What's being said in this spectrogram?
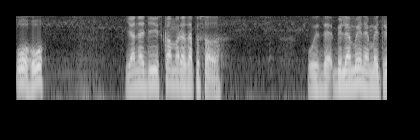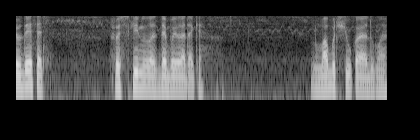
Ого! Я надіюсь, камера записала. Ось де біля мене метрів 10 щось скинулось, де було таке. Ну, мабуть, щука, я думаю.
